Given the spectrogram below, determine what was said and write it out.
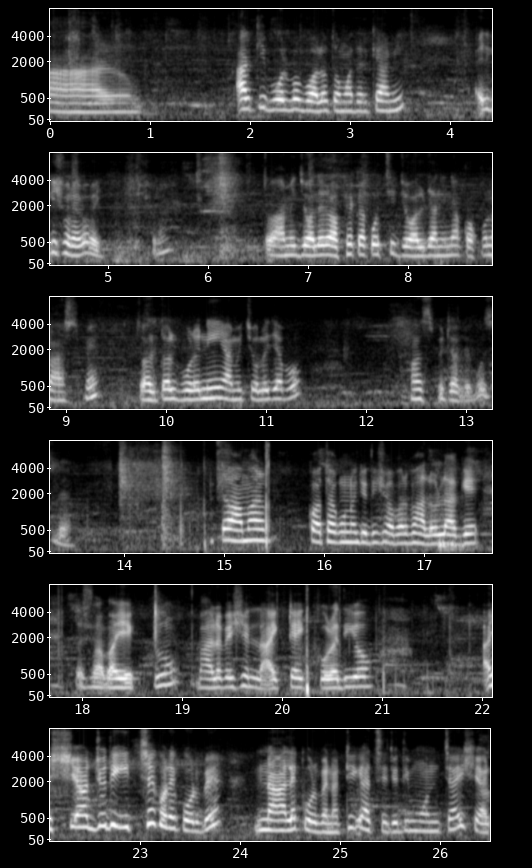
আর আর কি বলব বলো তোমাদেরকে আমি? এদিকে সরে ভাই শোনো তো আমি জলের অপেক্ষা করছি, জল জানি না কখন আসবে। জল টল ভরে নিয়েই আমি চলে যাব হসপিটালে, বুঝলে? তো আমার কথাগুলো যদি সবার ভালো লাগে, তো সবাই একটু ভালোবেসে লাইক টাইক করে দিও। আর শেয়ার যদি ইচ্ছে করে করবে নাহলে করবে না, ঠিক আছে? যদি মন চাই শেয়ার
